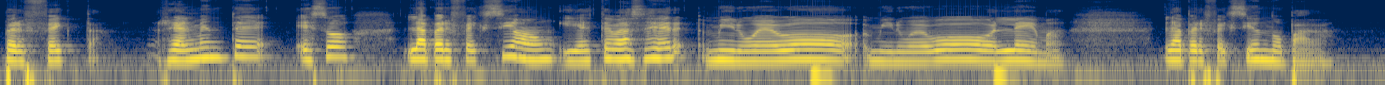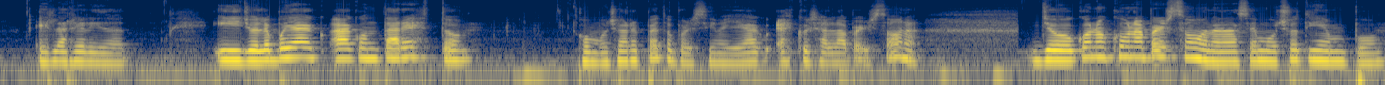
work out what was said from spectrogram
perfecta. Realmente eso la perfección, y este va a ser mi nuevo, mi nuevo lema, la perfección no paga, es la realidad. Y yo les voy a, contar esto con mucho respeto por si me llega a escuchar la persona. Yo conozco a una persona hace mucho tiempo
